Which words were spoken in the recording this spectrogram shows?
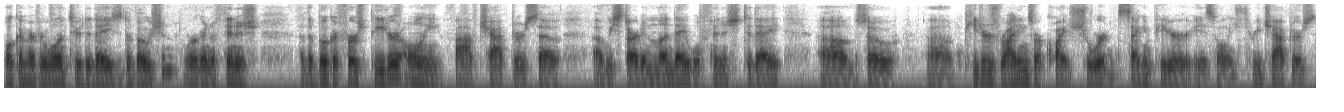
Welcome everyone to today's devotion. We're going to finish uh, the book of First Peter, only five chapters. So uh, we started Monday. We'll finish today. Um, so uh, Peter's writings are quite short. Second Peter is only three chapters.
